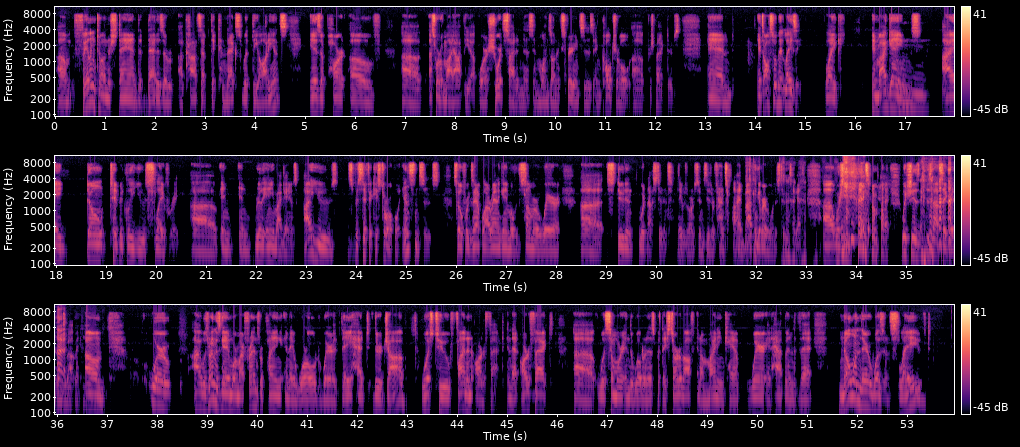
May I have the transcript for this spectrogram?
Um, failing to understand that that is a, a, concept that connects with the audience is a part of uh, a sort of myopia or a short sightedness in one's own experiences and cultural uh, perspectives. And it's also a bit lazy. Like in my games, mm. I don't typically use slavery uh, in in really any of my games. I use specific historical instances. So, for example, I ran a game over the summer where uh, student, well, not students, they weren't students, these are friends of mine, but I think of everyone as students, I guess, uh, were some friends of mine, which is does not say great things about me. Um, where I was running this game where my friends were playing in a world where they had their job was to find an artifact, and that artifact uh, was somewhere in the wilderness, but they started off in a mining camp where it happened that no one there was enslaved,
